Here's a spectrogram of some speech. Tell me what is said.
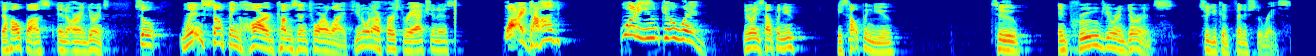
to help us in our endurance. So when something hard comes into our life, you know what our first reaction is? Why, God? What are you doing? You know He's helping you? He's helping you to improve your endurance so you can finish the race.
